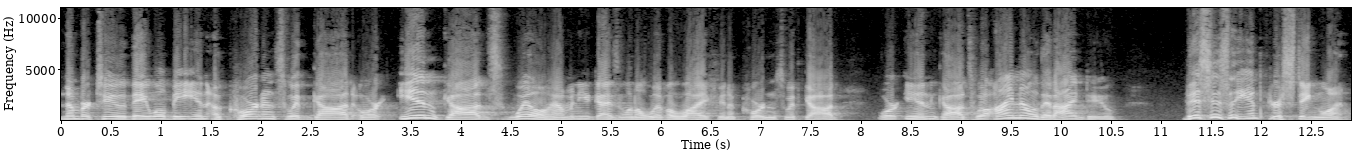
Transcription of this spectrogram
Number two, they will be in accordance with God or in God's will. How many of you guys want to live a life in accordance with God or in God's will? I know that I do. This is the interesting one.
